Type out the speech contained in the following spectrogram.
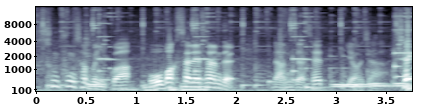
순풍산부인과 오박산의 사람들 남자 셋 여자 셋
